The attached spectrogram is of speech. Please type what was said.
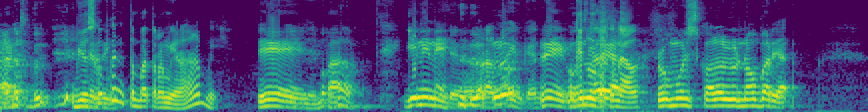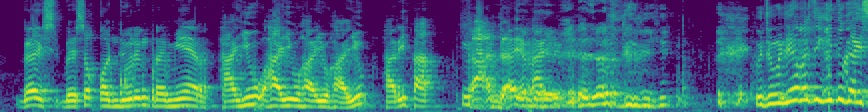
Bioskop kan tempat rame-rame. Iya, Ya, emang Pak. kenapa? Gini nih, Ada orang lain kan? nih, gua Mungkin lu gak ya, kenal. Rumus kalau lu nobar ya. Guys, besok Conjuring premier. Hayu, hayu, hayu, hayu, hari H. Nggak ada yang. Kita jalan sendiri. Ujung-ujungnya pasti gitu, guys.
